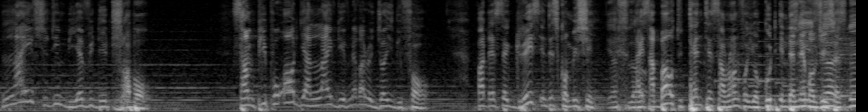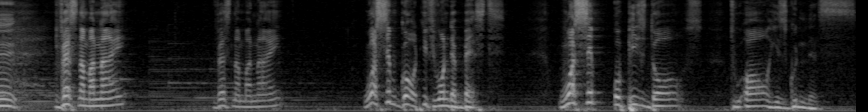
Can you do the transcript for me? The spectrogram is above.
life shouldn't be everyday trouble. Some people, all their life, they've never rejoiced before. But there's a grace in this commission Yes, Lord. is about to turn things around for your good in the name of Jesus. Verse number nine. Verse number nine. Worship God if you want the best. Worship opens doors to all his goodness.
